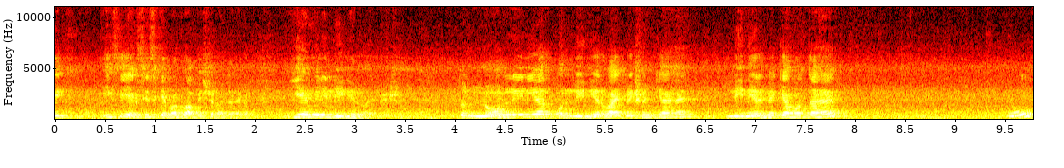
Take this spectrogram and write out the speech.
एक इसी एक्सिस के बाद वापस चला जाएगा। ये मेरी लीनियर वाइब्रेशन तो नॉन लीनियर और लीनियर वाइब्रेशन क्या है? लीनियर में क्या होता है? वो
